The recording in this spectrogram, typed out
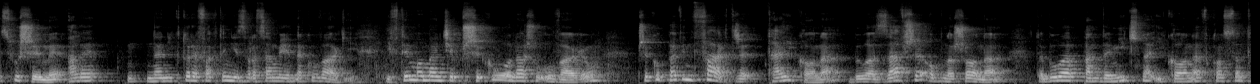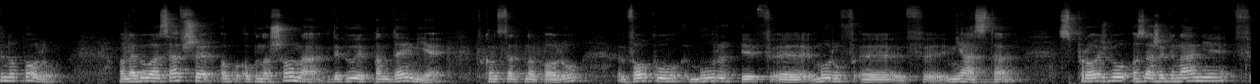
słyszymy, ale na niektóre fakty nie zwracamy jednak uwagi. I w tym momencie przykuło naszą uwagę, przykuł pewien fakt, że ta ikona była zawsze obnoszona, to była pandemiczna ikona w Konstantynopolu. Ona była zawsze ob obnoszona, gdy były pandemie w Konstantynopolu, wokół mur, w, y, murów y, w miasta z prośbą o zażegnanie w,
